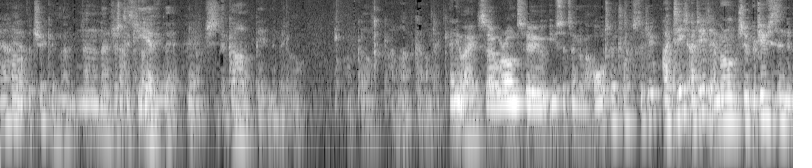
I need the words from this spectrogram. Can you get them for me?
Yeah. Can't have the chicken though. No, no, no, just That's the Kiev funny, bit. Yeah. Just the garlic bit in the middle. I've got. I love garlic. Anyway, so we're on to, you said something about autotrophs, did you? I did, I did, and we're on to producers in the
